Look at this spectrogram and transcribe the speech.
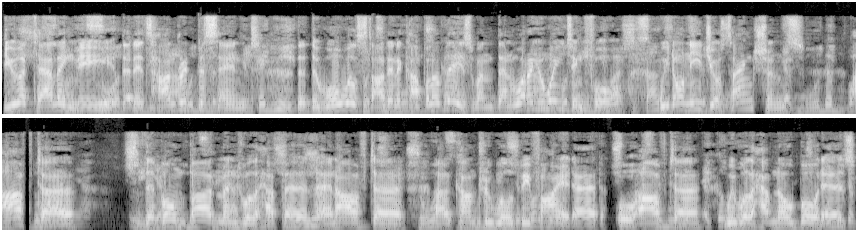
You are telling me that it's 100% that the war will start in a couple of days. When, then what are you waiting for? We don't need your sanctions. After the bombardment will happen and after our country will be fired at or after we will have no borders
